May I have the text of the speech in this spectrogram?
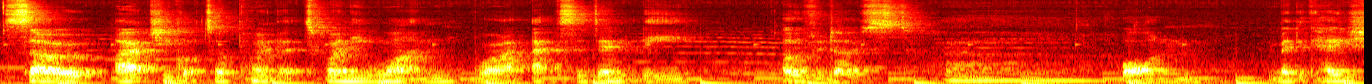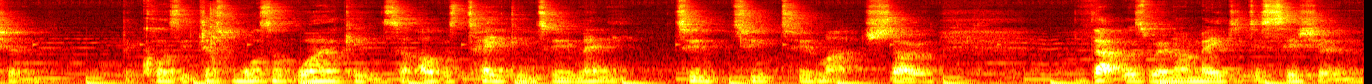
So I actually got to a point at 21 where I accidentally overdosed Um, on medication because it just wasn't working. So I was taking too many, too too too much. So that was when I made a decision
